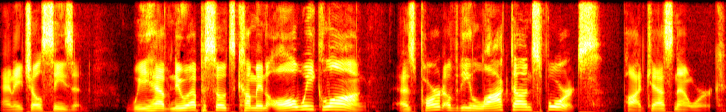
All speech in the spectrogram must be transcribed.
NHL season. We have new episodes coming all week long as part of the Locked On Sports Podcast Network.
